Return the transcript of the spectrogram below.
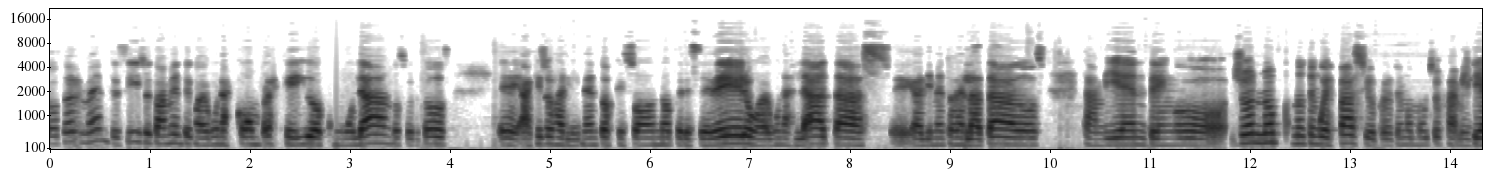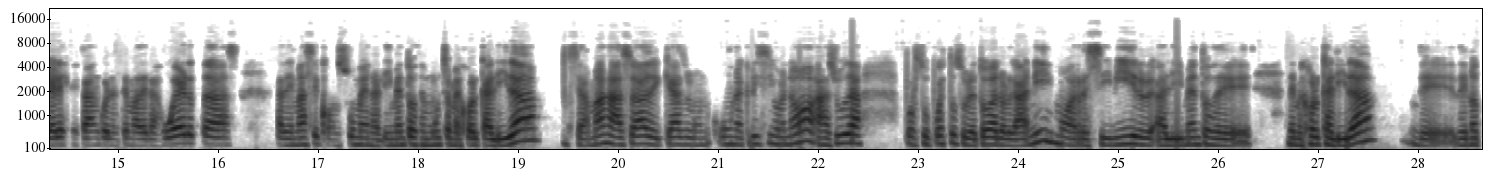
Totalmente, sí, yo también tengo algunas compras que he ido acumulando, sobre todo eh, aquellos alimentos que son no perecederos, algunas latas, eh, alimentos enlatados. También tengo, yo no, no tengo espacio, pero tengo muchos familiares que están con el tema de las huertas. Además se consumen alimentos de mucha mejor calidad. O sea, más allá de que haya un- una crisis o no, ayuda, por supuesto, sobre todo al organismo a recibir alimentos de, de mejor calidad de, de no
